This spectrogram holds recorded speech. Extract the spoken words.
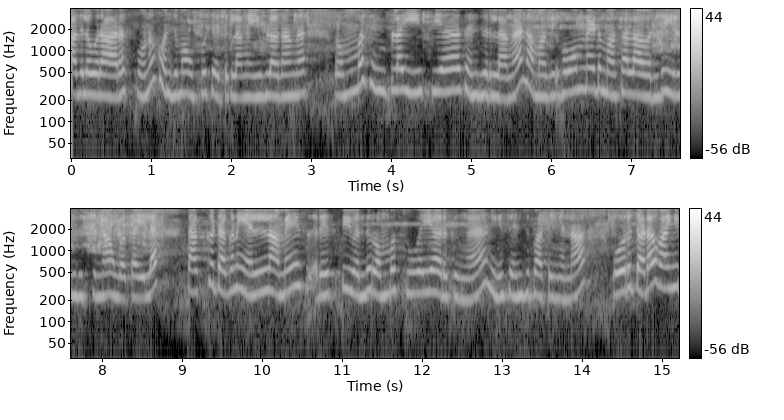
அதில் ஒரு அரை ஸ்பூனு கொஞ்சமாக உப்பு சேர்த்துக்கலாங்க. இவ்வளோதாங்க ரொம்ப சிம்பிளாக ஈஸியாக செஞ்சிடலாங்க நம்ம ஹோம்மேடு மசாலா வந்து இருந்துச்சுன்னா உங்கள் கையில் டக்கு டக்குன்னு எல்லாமே ரெசிபி வந்து ரொம்ப சுவையாக இருக்குங்க. நீங்கள் செஞ்சு பார்த்தீங்கன்னா ஒரு தடவை வாங்கி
